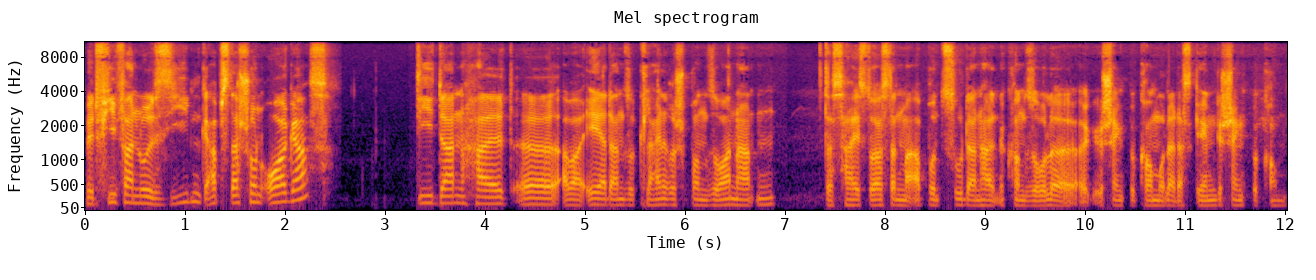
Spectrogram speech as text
mit FIFA 07 gab es da schon Orgas, die dann halt äh, aber eher dann so kleinere Sponsoren hatten. Das heißt, du hast dann mal ab und zu dann halt eine Konsole äh, geschenkt bekommen oder das Game geschenkt bekommen.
